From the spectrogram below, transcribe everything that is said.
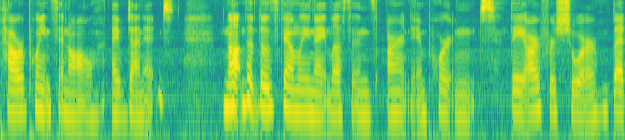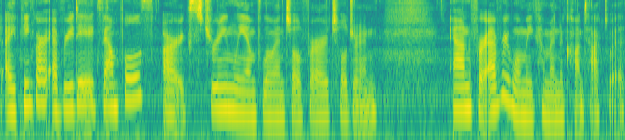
PowerPoints and all, I've done it. Not that those family night lessons aren't important, they are for sure, but I think our everyday examples are extremely influential for our children and for everyone we come into contact with.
